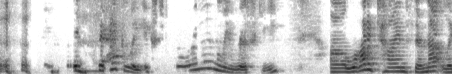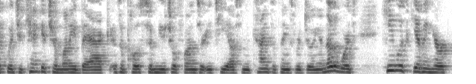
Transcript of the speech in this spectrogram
exactly. Extremely risky. a lot of times they're not liquid. You can't get your money back as opposed to mutual funds or ETFs and the kinds of things we're doing. In other words, he was giving her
